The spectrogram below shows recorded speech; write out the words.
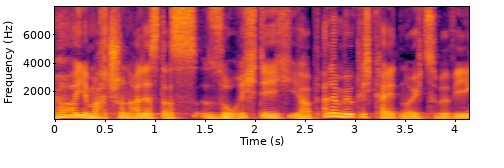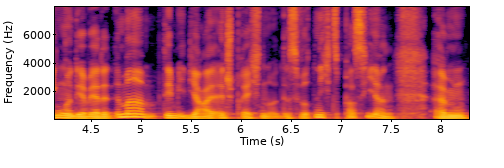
ja, ihr macht schon alles das so richtig, ihr habt alle Möglichkeiten, euch zu bewegen und ihr werdet immer dem Ideal entsprechen und es wird nichts passieren. Ähm,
